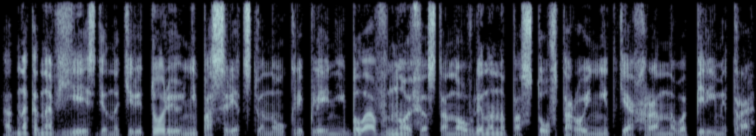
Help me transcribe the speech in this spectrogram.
Однако на въезде на территорию непосредственно укреплений была вновь остановлена на посту второй нитки охранного периметра.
